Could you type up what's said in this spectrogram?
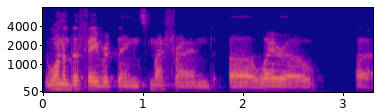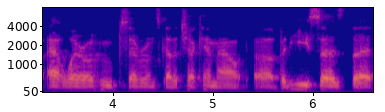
one of the favorite things, my friend uh, Laro uh, at Laro Hoops, everyone's got to check him out. Uh, but he says that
